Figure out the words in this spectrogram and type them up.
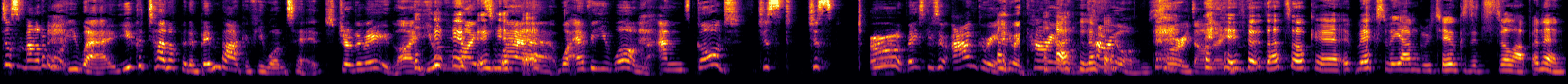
doesn't matter what you wear. You could turn up in a bin bag if you wanted. Do you know what I mean? Like you have the right to yeah. wear whatever you want. And God, just just ugh, makes me so angry. Anyway, carry on, carry on. Sorry, darling. That's okay. It makes me angry too because it's still happening.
